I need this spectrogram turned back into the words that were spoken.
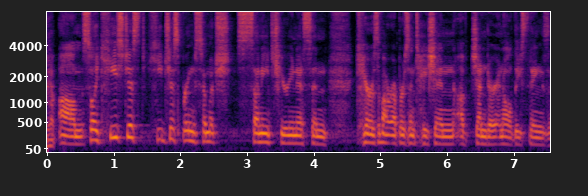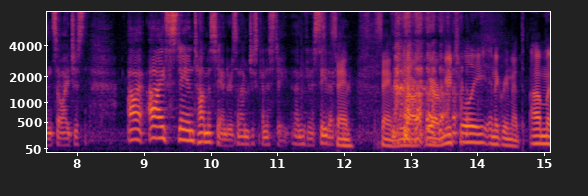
Yep. Um, so like he's just he just brings so much sunny cheeriness and cares about representation of gender and all these things. And so I just I, I stand Thomas Sanders, and I'm just going to state. I'm going to say that. Same, here. same. We are we are mutually in agreement. Um,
